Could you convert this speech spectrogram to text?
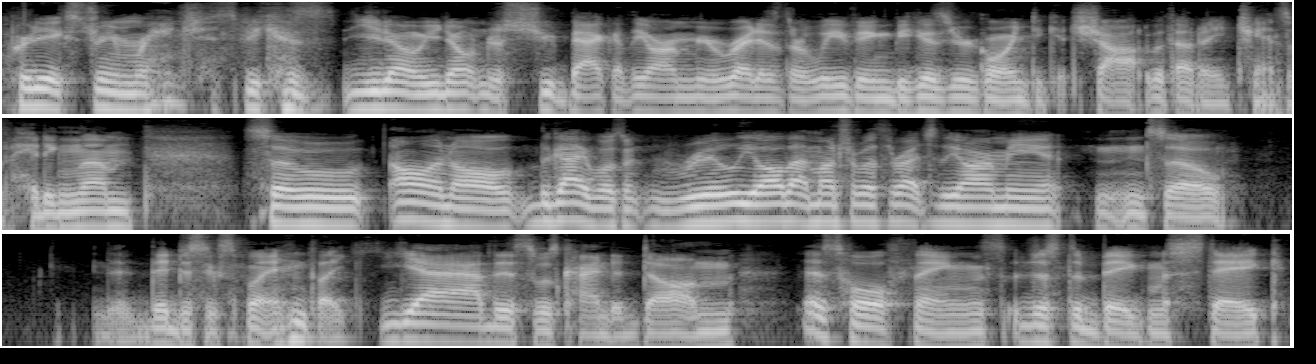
pretty extreme ranges because you know you don't just shoot back at the army right as they're leaving because you're going to get shot without any chance of hitting them So, all in all, the guy wasn't really all that much of a threat to the army, and so they just explained, like, yeah, this was kind of dumb. This whole thing's just a big mistake.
